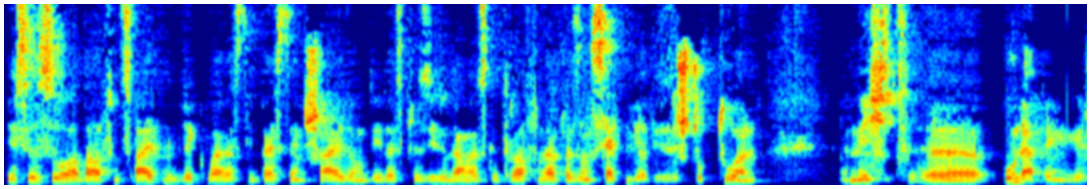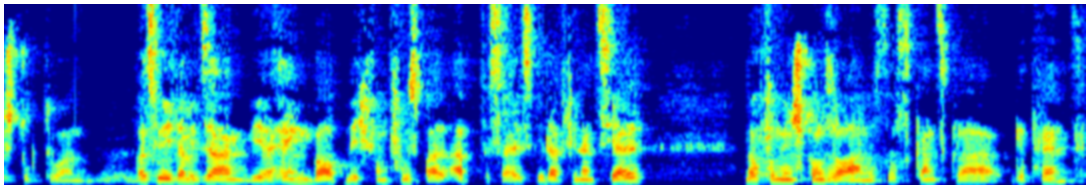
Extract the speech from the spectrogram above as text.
ist es so, aber auf den zweiten Blick war das die beste Entscheidung, die das Präsidium damals getroffen hat, weil sonst hätten wir diese Strukturen nicht äh, unabhängige Strukturen. Was will ich damit sagen? Wir hängen überhaupt nicht vom Fußball ab. Das heißt, weder finanziell noch von den Sponsoren ist das ganz klar getrennt.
